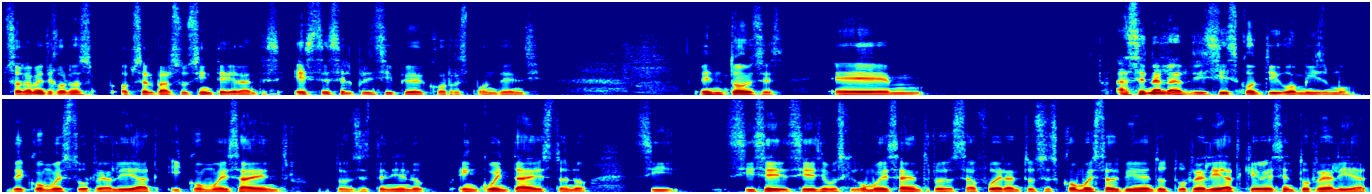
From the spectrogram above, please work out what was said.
solamente con observar sus integrantes. Este es el principio de correspondencia. Entonces, eh, hacen análisis contigo mismo de cómo es tu realidad y cómo es adentro. Entonces, teniendo en cuenta esto, ¿no? Si si, si decimos que como es adentro es afuera, entonces ¿cómo estás viviendo tu realidad? ¿Qué ves en tu realidad?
